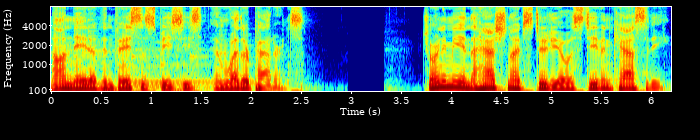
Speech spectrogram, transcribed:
non native invasive species, and weather patterns. Joining me in the Hash Knife studio is Stephen Cassidy.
